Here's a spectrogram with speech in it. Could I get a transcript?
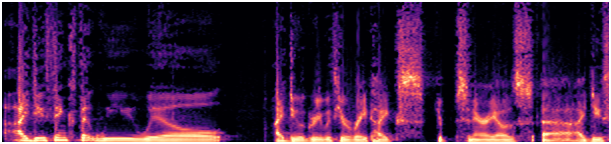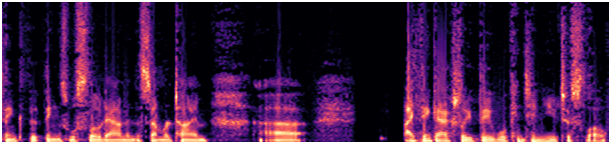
I do think that we will. I do agree with your rate hikes, your scenarios. Uh, I do think that things will slow down in the summertime. I think actually they will continue to slow.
